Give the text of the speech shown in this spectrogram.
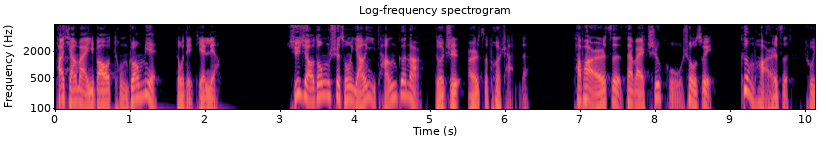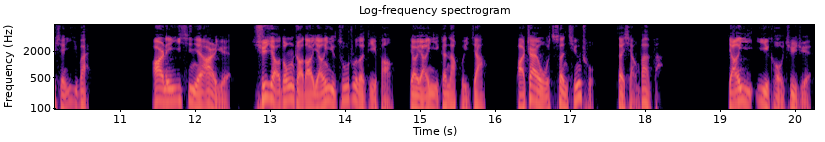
他想买一包桶装面都得掂量。徐晓东是从杨毅堂哥那儿得知儿子破产的，他怕儿子在外吃苦受罪，更怕儿子出现意外。二零一七年二月，徐晓东找到杨毅租住的地方，要杨毅跟他回家，把债务算清楚，再想办法。杨毅一口拒绝，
